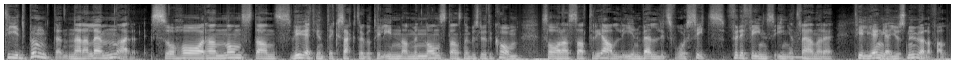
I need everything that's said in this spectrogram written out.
tidpunkten när han lämnar så har han någonstans, vi vet ju inte exakt hur det gått till innan men någonstans när beslutet kom så har han satt Real i en väldigt svår sits. För det finns inga tränare tillgängliga just nu i alla fall.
